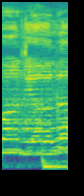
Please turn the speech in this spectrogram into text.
want your love.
